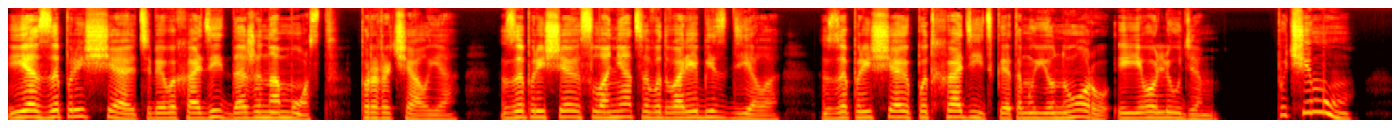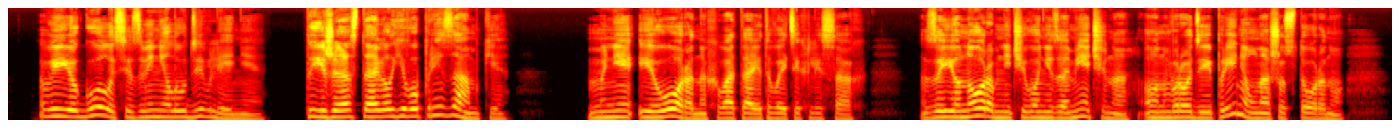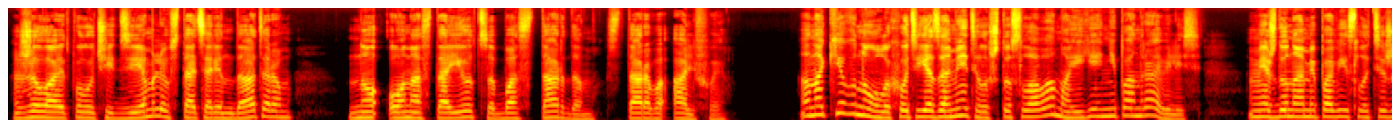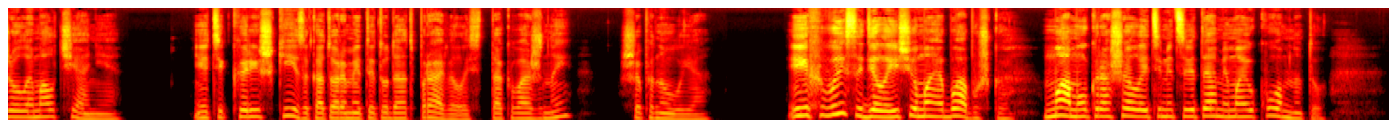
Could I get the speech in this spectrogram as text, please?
Я запрещаю тебе выходить даже на мост, прорычал я. Запрещаю слоняться во дворе без дела. Запрещаю подходить к этому юнору и его людям. Почему? В ее голосе звенело удивление. Ты же оставил его при замке. Мне и Орона хватает в этих лесах. За Юнором ничего не замечено, он вроде и принял нашу сторону, желает получить землю, стать арендатором, но он остается бастардом старого Альфы. Она кивнула, хоть я заметил, что слова мои ей не понравились. Между нами повисло тяжелое молчание. «Эти корешки, за которыми ты туда отправилась, так важны?» — шепнул я. «Их высадила еще моя бабушка. Мама украшала этими цветами мою комнату.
